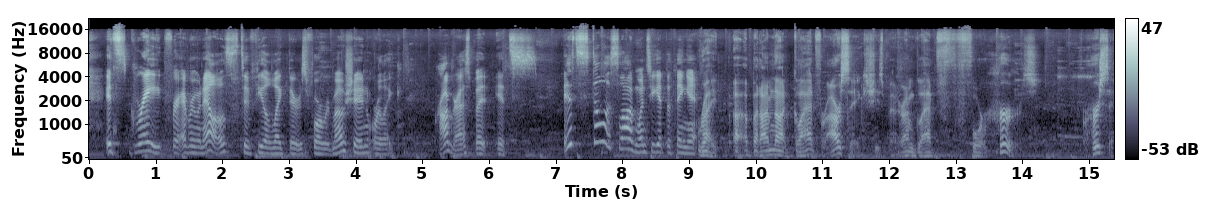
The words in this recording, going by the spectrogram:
it's great for everyone else to feel like there's forward motion or like progress, but it's it's still a slog once you get the thing in. Right. Uh, but I'm not glad for our sake she's better. I'm glad f- for hers. For her sake.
